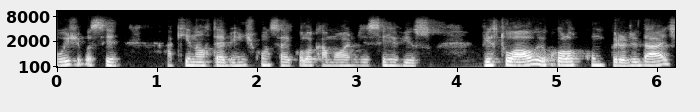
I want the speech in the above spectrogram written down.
hoje você, aqui na Orteb, a gente consegue colocar uma ordem de serviço virtual, eu coloco como prioridade,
